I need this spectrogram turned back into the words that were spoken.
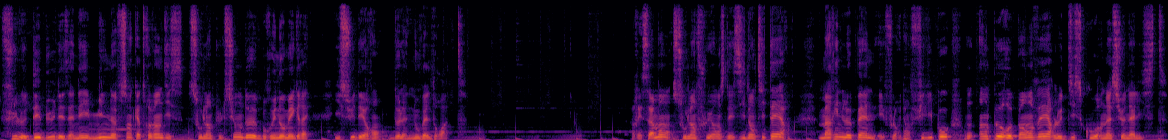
fut le début des années 1990, sous l'impulsion de Bruno Maigret, issu des rangs de la nouvelle droite. Récemment, sous l'influence des identitaires, Marine Le Pen et Florian Philippot ont un peu repeint en vert le discours nationaliste.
